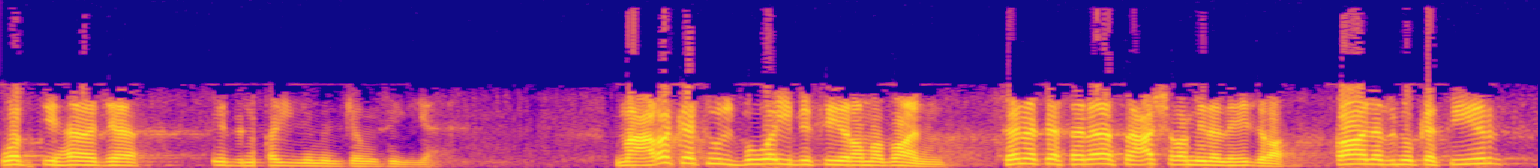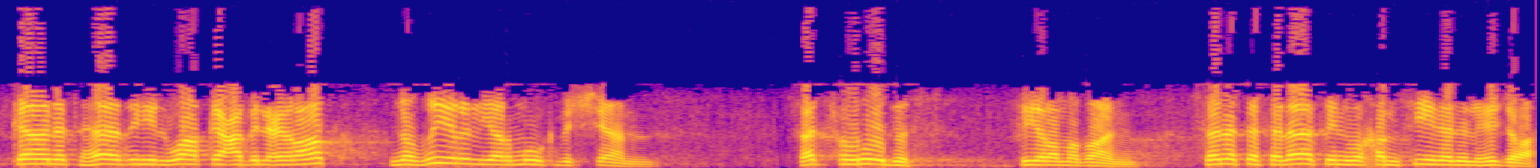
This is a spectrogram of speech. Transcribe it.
وابتهاجا ابن قيم الجوزية. معركة البويب في رمضان سنة ثلاث عشر من الهجرة قال ابن كثير كانت هذه الواقعة بالعراق نظير اليرموك بالشام. فتح رودس في رمضان. سنة ثلاث وخمسين للهجرة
